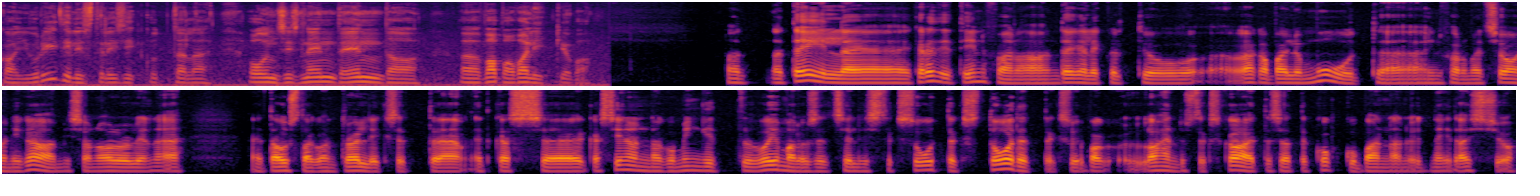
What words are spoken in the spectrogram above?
ka juriidilistele isikutele, on siis nende enda vaba valik juba. No, no teil krediidiinfona on tegelikult ju väga palju muud äh, informatsiooni ka, mis on oluline äh, taustakontrolliks, et, et kas, kas siin on nagu mingid võimalused sellisteks uuteks toodeteks või lahendusteks ka, et te saate kokku panna nüüd neid asju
